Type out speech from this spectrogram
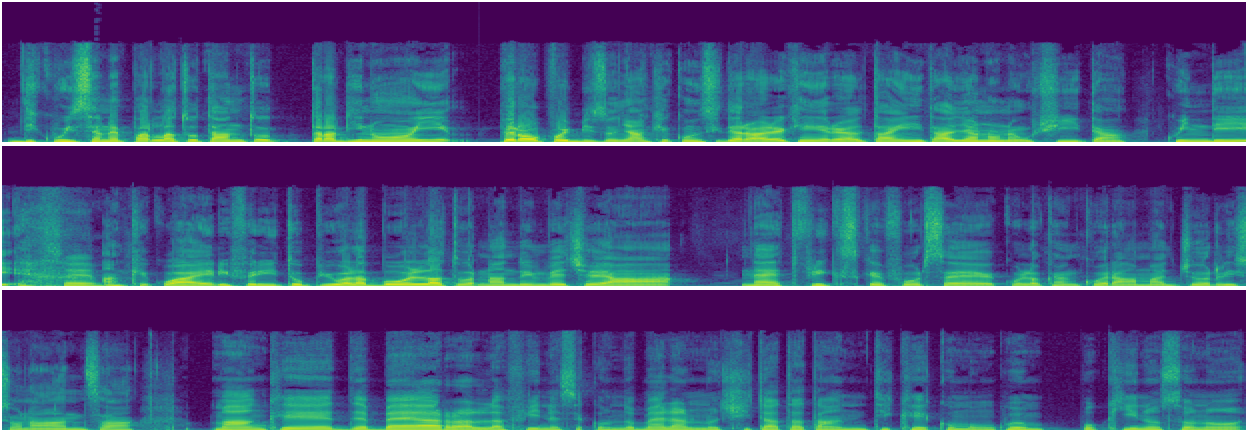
di cui se ne è parlato tanto tra di noi, però poi bisogna anche considerare che in realtà in Italia non è uscita, quindi sì. anche qua è riferito più alla bolla, tornando invece a Netflix che forse è quello che ancora ha maggior risonanza. Ma anche The Bear alla fine secondo me l'hanno citata tanti che comunque un pochino sono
